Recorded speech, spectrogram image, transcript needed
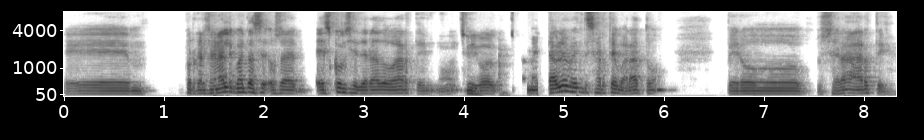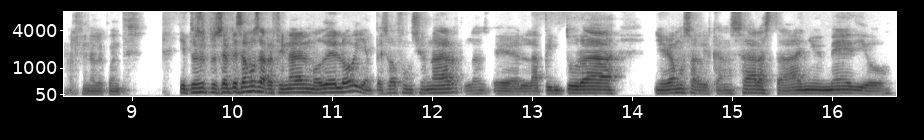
eh, porque al final de cuentas, o sea, es considerado arte, ¿no? Sí. Digo, lamentablemente es arte barato, pero pues era arte al final de cuentas. Y entonces pues empezamos a refinar el modelo y empezó a funcionar la, eh, la pintura, llegamos a alcanzar hasta año y medio.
